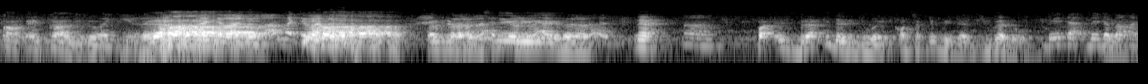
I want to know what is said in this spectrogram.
kak, eh, kak gitu. Wah, gila Ya. Apa coba tuh apa coba kan menyuarakan diri sendiri gitu kan. Nah, Pak, berarti dari dua ini konsepnya beda juga dong. beda beda Iya banget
